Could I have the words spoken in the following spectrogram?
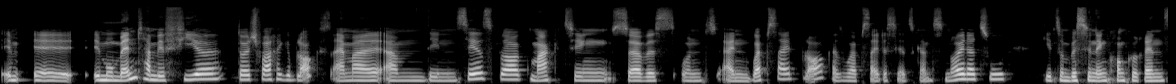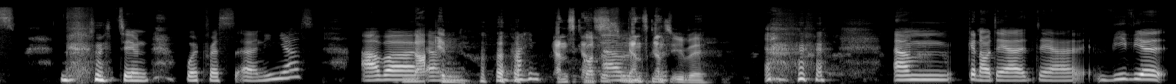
im, äh, im Moment haben wir vier deutschsprachige Blogs. Einmal ähm, den Sales-Blog, Marketing, Service und einen Website-Blog. Also Website ist jetzt ganz neu dazu. Geht so ein bisschen in Konkurrenz mit den WordPress äh, Ninjas. Aber nein, ähm, nein. ganz, ganz, ähm, ganz, ganz übel. ähm, genau, der, der, wie wir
